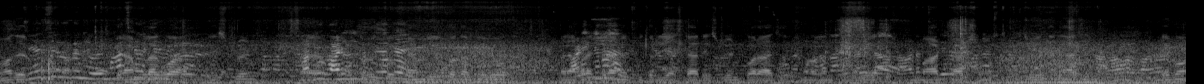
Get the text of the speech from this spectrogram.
আমাদের গ্রাম লাগোয়া রেস্টুরেন্ট হয়তো ফ্যামিলির কথা ভেবেও মানে আমরা গ্রামের ভিতরে একটা রেস্টুরেন্ট করা আছে। মনোরম পরিবেশ মাঠ ঘাট সমস্ত কিছু এখানে আছে। এবং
